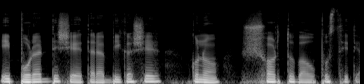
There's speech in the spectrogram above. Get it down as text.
এই পোড়ার দেশে তারা বিকাশের কোনো শর্ত বা উপস্থিতি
